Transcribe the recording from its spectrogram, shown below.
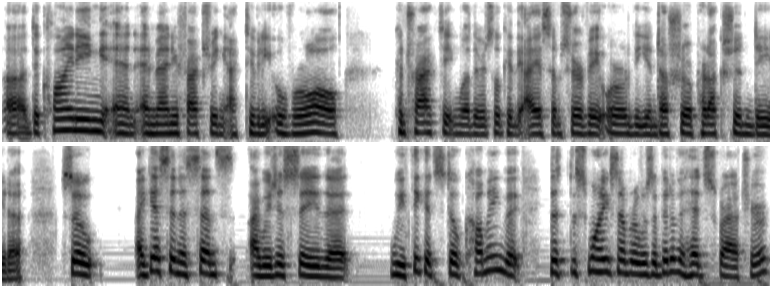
uh, declining and, and manufacturing activity overall contracting, whether it's looking at the ISM survey or the industrial production data. So I guess in a sense, I would just say that we think it's still coming, but this morning's number was a bit of a head scratcher.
